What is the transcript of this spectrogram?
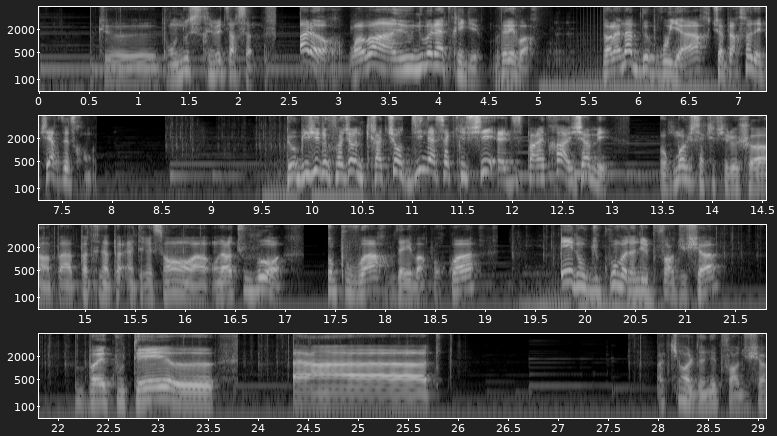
Donc pour nous, ce serait mieux de faire ça. Alors, on va voir une nouvelle intrigue, vous allez voir. Dans la nappe de brouillard, tu aperçois des pierres étranges. Tu es obligé de choisir une créature digne à sacrifier, elle disparaîtra à jamais. Donc moi, j'ai sacrifié le chat, hein, pas, pas, très intéressant. On aura toujours son pouvoir, vous allez voir pourquoi. Et donc du coup, on va donner le pouvoir du chat. Bah écoutez, euh, euh... À qui on va le donner, pouvoir du chat?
